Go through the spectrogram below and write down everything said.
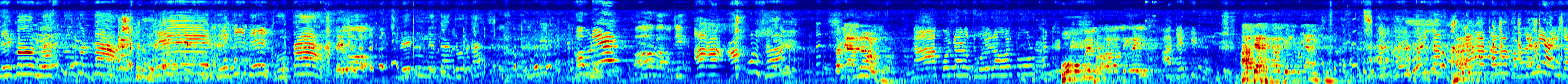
ભેગો નાસ્તો કરતા. બે ભેગી બે ધોતા. ભેગું નતા ધોતા. ગૌરી હા બાપુજી. આ આ આ કોણ છે? તમે આને ના ઓળખો? ના કોઈ જાણો જોયેલા હોય તો ઓળખે ને. હું મુંબઈ ભણવા નથી ગઈ. આ જઈતી તું. આ ત્યાંથી મારી બેનપણી આવી છે.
